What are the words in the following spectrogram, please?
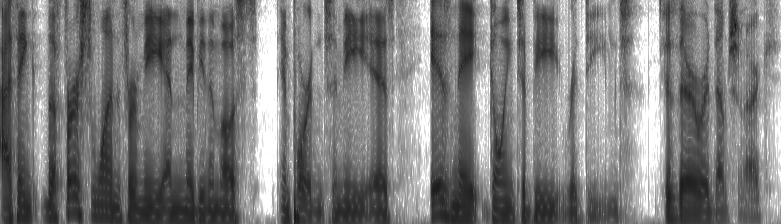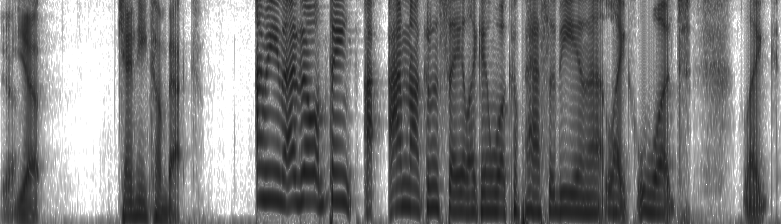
I think the first one for me, and maybe the most important to me, is is Nate going to be redeemed? Is there a redemption arc? Yeah. Yep. Can he come back? I mean, I don't think I, I'm not going to say like in what capacity and at like what, like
